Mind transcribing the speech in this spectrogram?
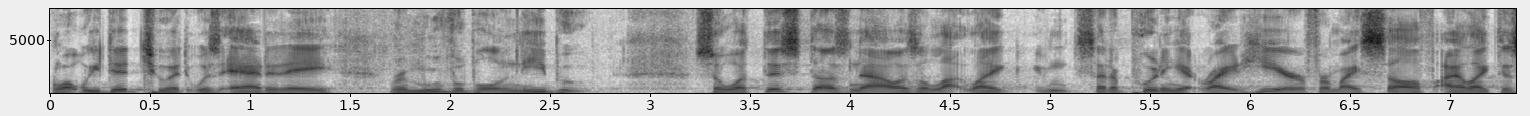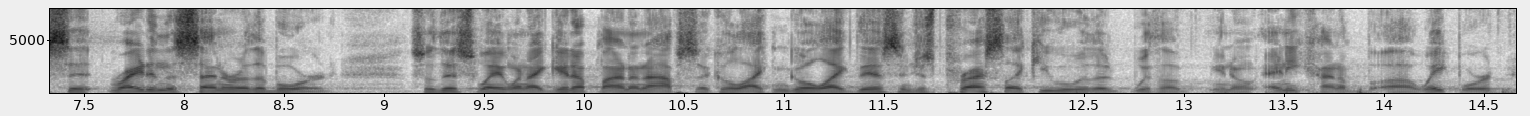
what we did to it was added a removable knee boot. So what this does now is a lot like instead of putting it right here for myself, I like to sit right in the center of the board. So this way, when I get up on an obstacle, I can go like this and just press like you would with a, with a you know any kind of uh, wakeboard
